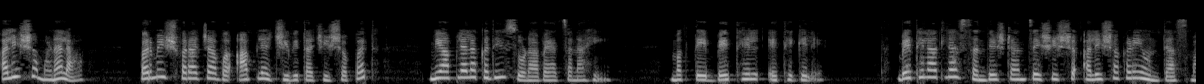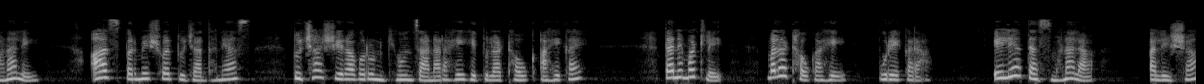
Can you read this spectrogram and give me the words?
अलिशा म्हणाला परमेश्वराच्या व आपल्या जीविताची शपथ मी आपल्याला कधी सोडावयाचा नाही. मग ते बेथेल येथे गेले. बेथेलातल्या संदेष्टांचे शिष्य अलिशाकडे येऊन त्यास म्हणाले आज परमेश्वर तुझ्या धन्यास तुझ्या शिरावरून घेऊन जाणार आहे हे तुला ठाऊक आहे काय? त्याने म्हटले मला ठाऊक आहे पुरे करा. एलिया त्यास म्हणाला अलिशा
